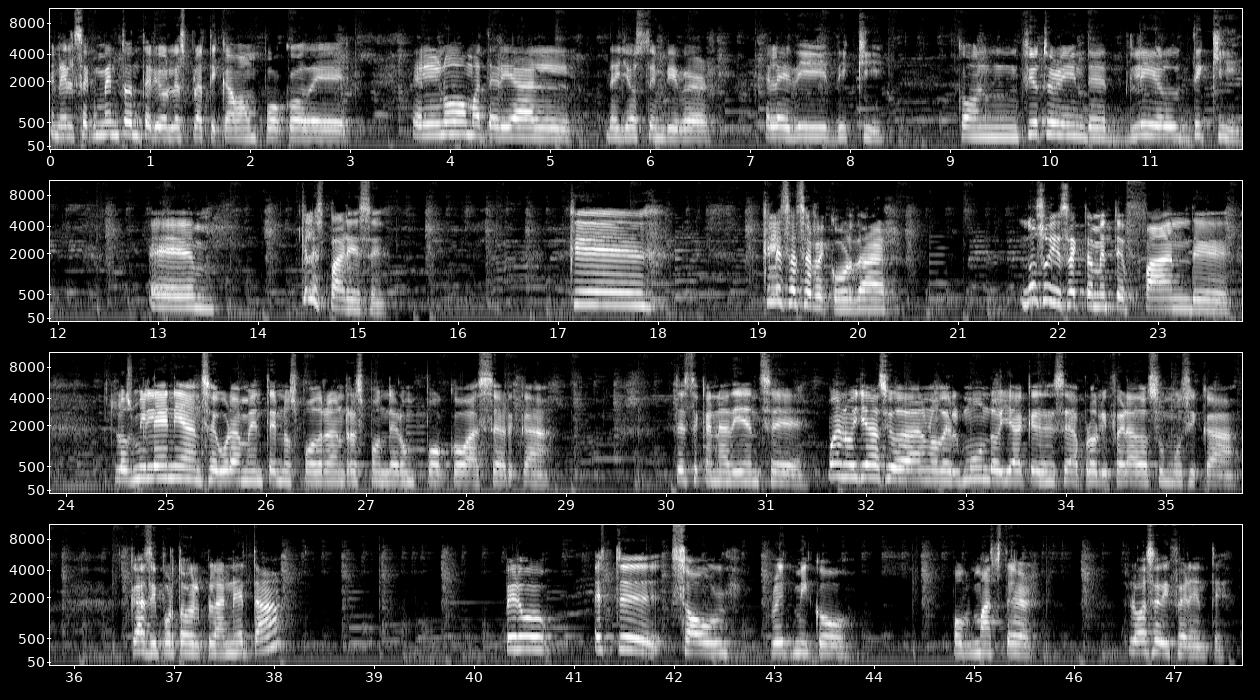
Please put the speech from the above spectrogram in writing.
En el segmento anterior les platicaba un poco de el nuevo material de Justin Bieber, Lady Dicky, con featuring de Lil Dicky. Em, ¿Qué les parece? ¿Qué, ¿Qué les hace recordar? No soy exactamente fan de los millennials, seguramente nos podrán responder un poco acerca de este canadiense, bueno, ya ciudadano del mundo, ya que se ha proliferado su música casi por todo el planeta. Pero este soul rítmico, pop master, lo hace diferente.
